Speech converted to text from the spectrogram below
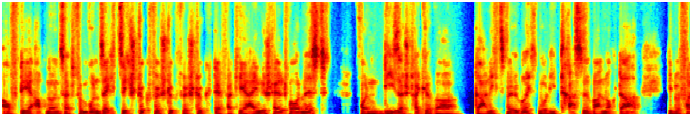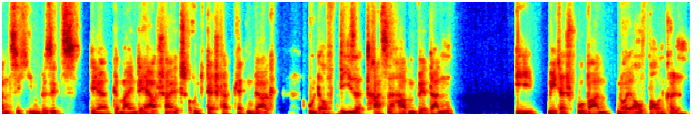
auf der ab 1965 Stück für Stück für Stück der Verkehr eingestellt worden ist. Von dieser Strecke war gar nichts mehr übrig, nur die Trasse war noch da. Die befand sich im Besitz der Gemeinde Herscheid und der Stadt Plettenberg. Und auf dieser Trasse haben wir dann die Meterspurbahn neu aufbauen können.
